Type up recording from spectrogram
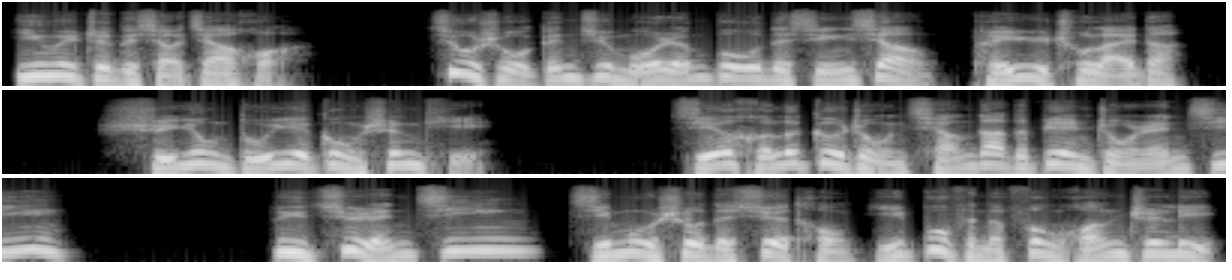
因为这个小家伙就是我根据魔人布欧的形象培育出来的，使用毒液共生体，结合了各种强大的变种人基因、绿巨人基因及木兽的血统一部分的凤凰之力。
